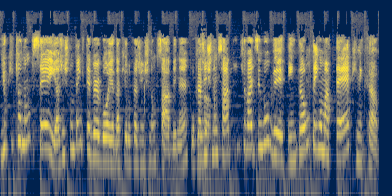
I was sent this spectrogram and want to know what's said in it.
e o que, que eu não sei. A gente não tem que ter vergonha daquilo que a gente não sabe, né? O que Exato. a gente não sabe, a gente vai desenvolver. Então, tem uma técnica,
